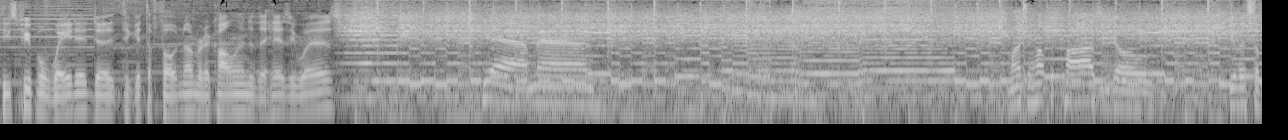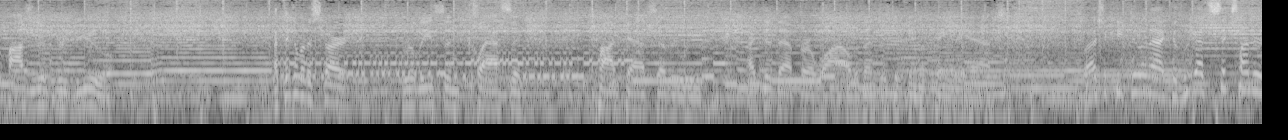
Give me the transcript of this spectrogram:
these people waited to, to get the phone number to call into the Hizzy Whiz. Yeah, man. Why don't you help the cause and go give us a positive review? I think I'm going to start releasing classic podcasts every week. I did that for a while, but then just became a pain in the ass. But I should keep doing that because we got 600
